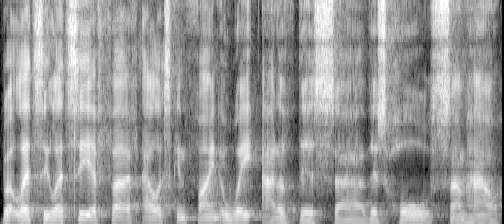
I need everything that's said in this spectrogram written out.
But let's see. Let's see if uh, if Alex can find a way out of this uh, this hole somehow.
